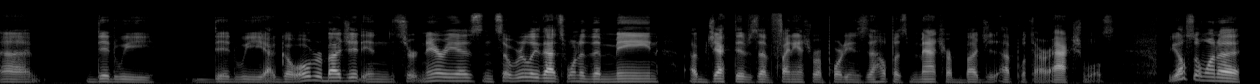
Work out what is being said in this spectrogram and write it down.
Uh, did we did we uh, go over budget in certain areas? And so really that's one of the main objectives of financial reporting is to help us match our budget up with our actuals. We also want to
